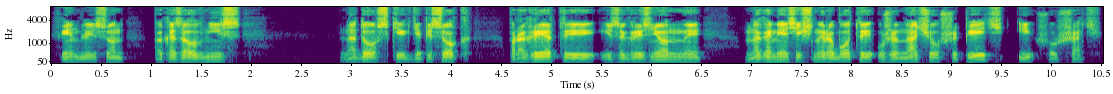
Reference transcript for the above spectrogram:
Финлейсон показал вниз на доски, где песок, прогретый и загрязненный многомесячной работой, уже начал шипеть и шуршать.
